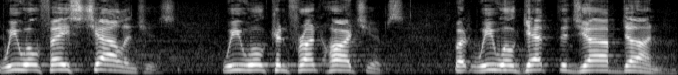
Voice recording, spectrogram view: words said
We will face challenges. We will confront hardships, but we will get the job done.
